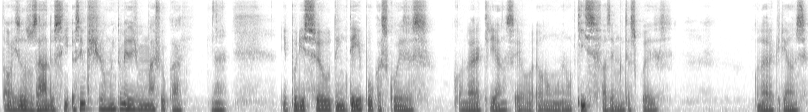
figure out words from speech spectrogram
Talvez ousado. Eu sempre tive muito medo de me machucar, né? E por isso eu tentei poucas coisas quando eu era criança. Eu, eu, não, eu não quis fazer muitas coisas quando eu era criança.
